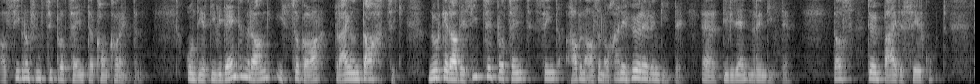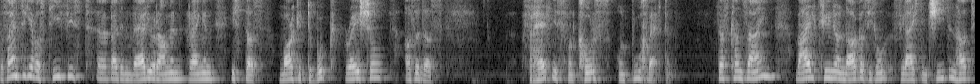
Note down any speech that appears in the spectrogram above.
als 57% der Konkurrenten. Und ihr Dividendenrang ist sogar 83. Nur gerade 17% sind, haben also noch eine höhere Rendite, äh, Dividendenrendite. Das tönt beides sehr gut. Das Einzige, was tief ist äh, bei den Value-Rängen, ist das Market-to-Book-Ratio, also das Verhältnis von Kurs und Buchwerten. Das kann sein, weil Kühne und Nagel sich vielleicht entschieden hat,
